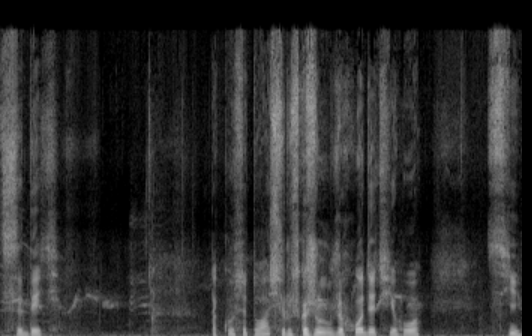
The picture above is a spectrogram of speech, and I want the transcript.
сидить. Таку ситуацію розкажу, вже ходять його ці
